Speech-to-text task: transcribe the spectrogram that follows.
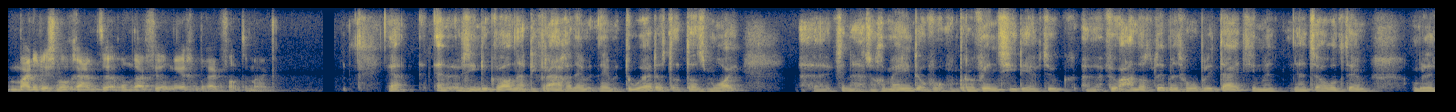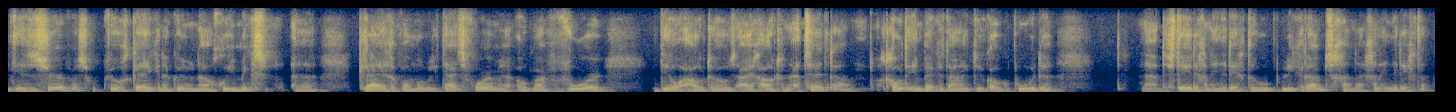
maar er is nog ruimte om daar veel meer gebruik van te maken. Ja, en we zien natuurlijk wel, nou, die vragen nemen, nemen toe, hè, dat, dat is mooi. Uh, ik zeg nou, zo'n gemeente of, of, een provincie, die heeft natuurlijk uh, veel aandacht op dit moment voor mobiliteit. Je hebt net zo de term mobility as a service. Op veel gekeken naar kunnen we nou een goede mix uh, krijgen van mobiliteitsvormen. Openbaar vervoer, deelauto's, eigen auto's, et cetera. Grote impact uiteindelijk natuurlijk ook op hoe we de, nou, de steden gaan inrichten, hoe publieke ruimtes gaan, gaan inrichten.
